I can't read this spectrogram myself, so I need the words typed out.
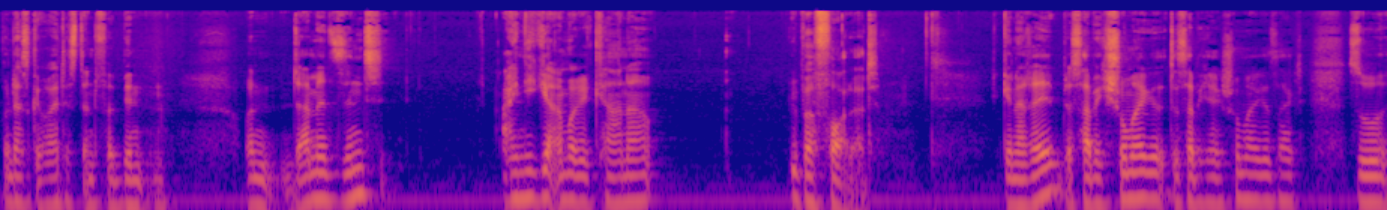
und das Gewalt dann verbinden. Und damit sind einige Amerikaner überfordert. Generell, das habe ich schon mal, das habe ich ja schon mal gesagt, so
